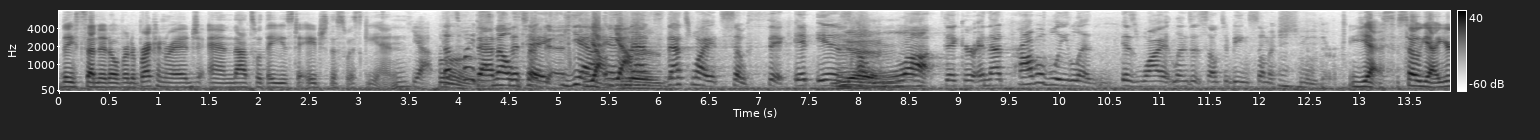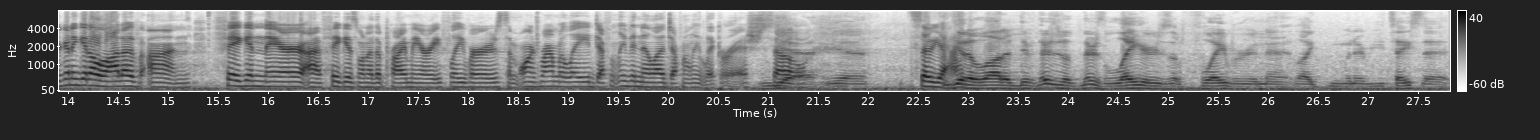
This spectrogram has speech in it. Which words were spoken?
they send it over to Breckenridge, and that's what they use to age this whiskey in. yeah, that's why it That's smells the so good. Yeah, Yeah. and Yeah. that's that's why it's so thick. It is Yeah. a lot thicker, and that probably len- is why it lends itself to being so much smoother. Yes. So yeah, you're gonna get a lot of um, fig in there. Uh, fig is one of the primary flavors. Some orange marmalade, definitely vanilla, definitely licorice. So yeah, yeah. so yeah. You get a lot of different. There's a, there's layers of flavor in that. Like whenever you taste that,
